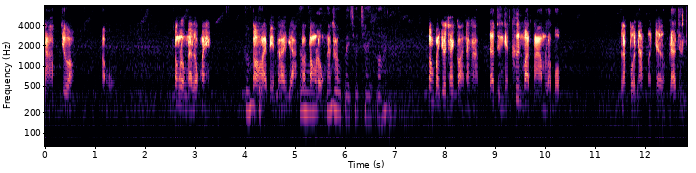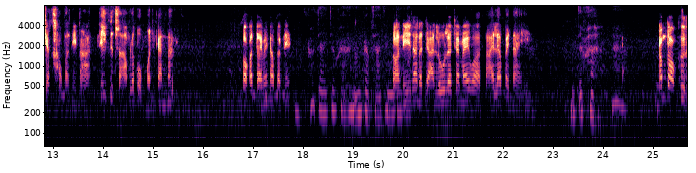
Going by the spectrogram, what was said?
กราบจ้วงพระองค์ต้องลงนรกไหมต้องต่อให้เป็นพระยะก็ต้องลงนะครับต้องไปชดใช้ก่อน ต้องไปชดใช้ก่อนนะครับ แล้วถึงจะขึ้นมาตามระบบรับโบนัสเหมือนเดิม แล้วถึงจะเข้าปฏิพาน นี่คือสามระบบเหมือนกันนะ พอเข้าใจไหมครับแบบนี้ เข้าใจเจ้าค่ะน้อมกลับสาธุตอนนี้ท่านอาจารย์รู้แล้วใช่ไหมว่าตายแล้วไปไหน เจ้าค่ะคำตอบคือ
